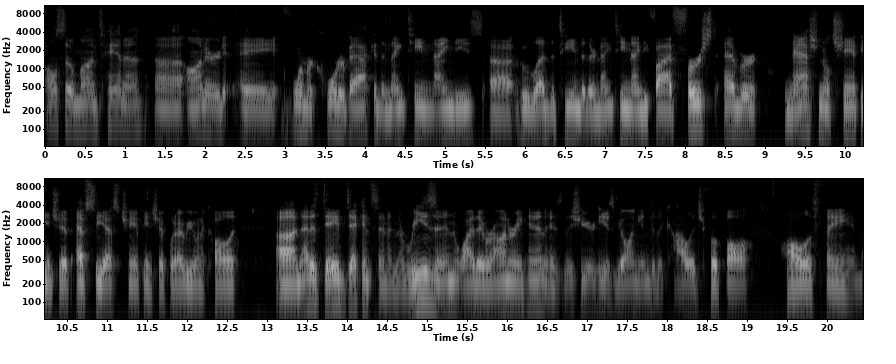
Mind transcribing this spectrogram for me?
also Montana uh, honored a former quarterback in the 1990s uh, who led the team to their 1995 first ever national championship, FCS championship, whatever you want to call it. Uh, and that is Dave Dickenson. And the reason why they were honoring him is this year he is going into the College Football Hall of Fame,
